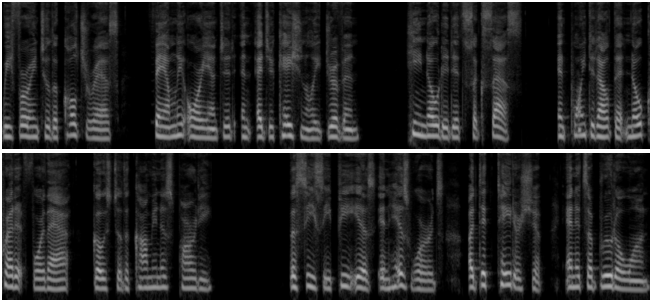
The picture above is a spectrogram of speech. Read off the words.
referring to the culture as family oriented and educationally driven. He noted its success and pointed out that no credit for that goes to the Communist Party. The CCP is, in his words, a dictatorship and it's a brutal one.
